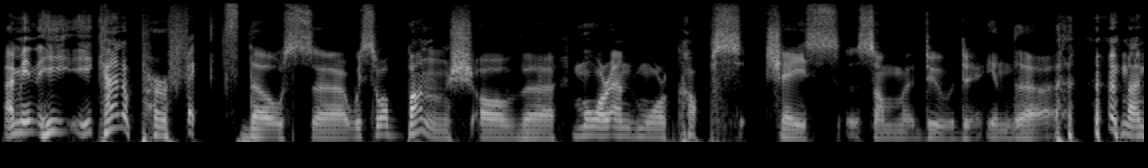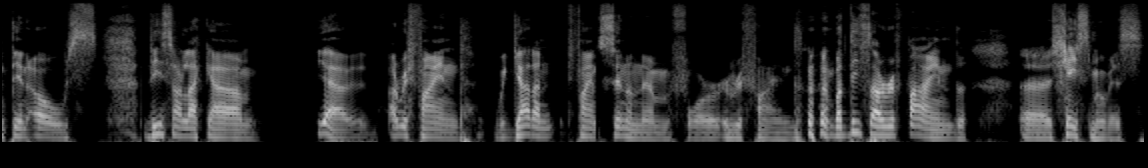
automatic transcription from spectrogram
I mean, he, he kind of perfects those. Uh, we saw a bunch of uh, more and more cops chase some dude in the 1900s. These are like um yeah, a refined. We gotta find synonym for refined, but these are refined uh, chase movies.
